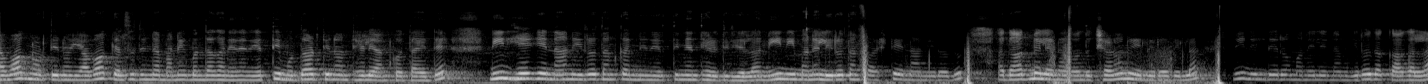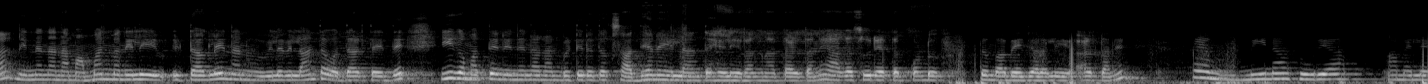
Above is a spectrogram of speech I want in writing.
ಯಾವಾಗ ನೋಡ್ತೀನೋ, ಯಾವಾಗ ಕೆಲಸದಿಂದ ಮನೆಗೆ ಬಂದಾಗ ನಿನ್ನನ್ನು ಎತ್ತಿ ಮುದ್ದಾಡ್ತೀನೋ ಅಂತ ಹೇಳಿ ಅನ್ಕೋತಾ ಇದ್ದೆ. ನೀನು ಹೇಗೆ ನಾನು ಇರೋ ತನಕ ನೀನು ಇರ್ತೀನಿ ಅಂತ ಹೇಳ್ತಿದ್ಯಲ್ಲ? ನೀನು ಈ ಮನೇಲಿ ಇರೋ ತನಕ ಅಷ್ಟೇ ನಾನು ಇರೋದು. ಅದಾದಮೇಲೆ ನಾನು ಒಂದು ಕ್ಷಣವೂ ಇಲ್ಲಿರೋದಿಲ್ಲ. ನೀನು ಇಲ್ದಿರೋ ಮನೇಲಿ ನಮ್ಗೆ ಇರೋದಕ್ಕಾಗಲ್ಲ. ನಿನ್ನನ್ನು ನಮ್ಮ ಅಮ್ಮನ ಮನೇಲಿ ಇಟ್ಟಾಗಲೇ ನಾನು ವಿಲವಿಲ್ಲ ಅಂತ ಒದ್ದಾಡ್ತಾ ಇದ್ದೆ. ಈಗ ಮತ್ತೆ ನಿನ್ನನ್ನು ನಾನು ಬಿಟ್ಟಿರೋದಕ್ಕೆ ಸಾಧ್ಯನೇ ಇಲ್ಲ ಅಂತ ಹೇಳಿ ರಂಗನಾಥ್ ಅಳ್ತಾನೆ. ಆಗ ಸೂರ್ಯ ತಪ್ಪಿಕೊಂಡು ತುಂಬ ಬೇಜಾರಲ್ಲಿ ಅಳ್ತಾನೆ. ಮೀನಾ, ಸೂರ್ಯ, ಆಮೇಲೆ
